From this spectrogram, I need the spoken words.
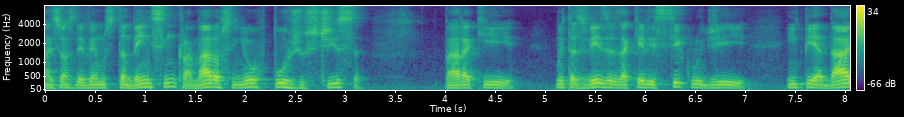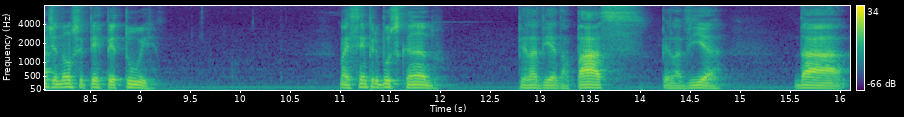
mas nós devemos também sim clamar ao Senhor por justiça, para que muitas vezes aquele ciclo de impiedade não se perpetue, mas sempre buscando pela via da paz, pela via da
